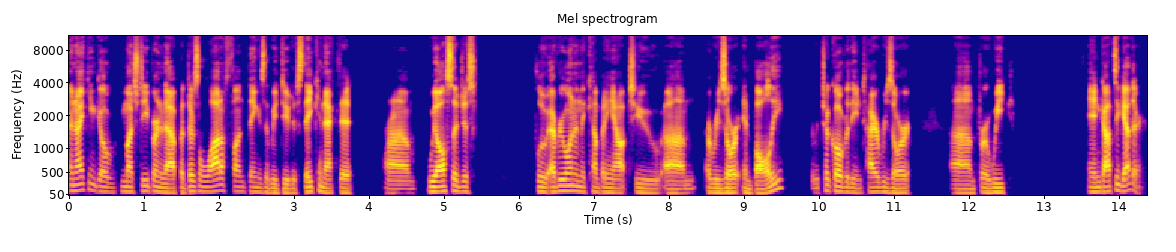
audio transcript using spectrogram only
And I can go much deeper into that, but there's a lot of fun things that we do to stay connected. Um, we also just flew everyone in the company out to um, a resort in Bali. So we took over the entire resort. um, for a week and got together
